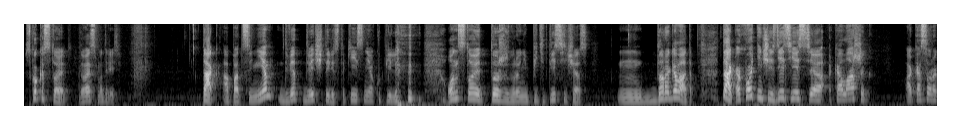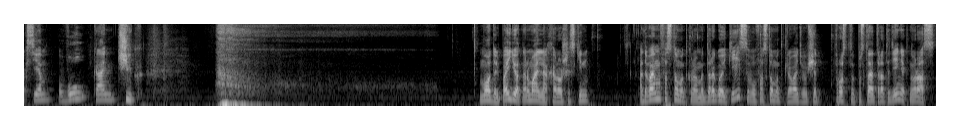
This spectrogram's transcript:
Сколько стоит? Давай смотреть. Так, а по цене 2, 2400. Кейс не окупили. Он стоит тоже в районе 5000 сейчас. Дороговато. Так, охотничий. Здесь есть э, калашик АК-47. Вулканчик. Модуль пойдет, нормально, хороший скин. А давай мы фастом откроем. Это дорогой кейс, его фастом открывать вообще просто пустая трата денег, ну раз.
